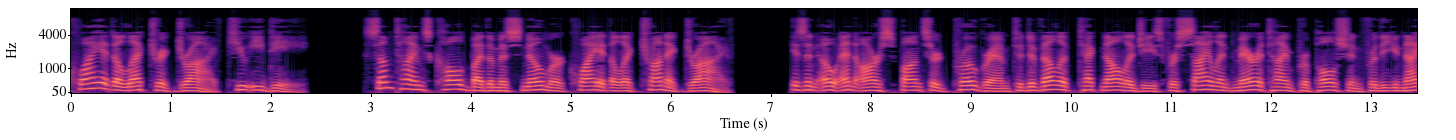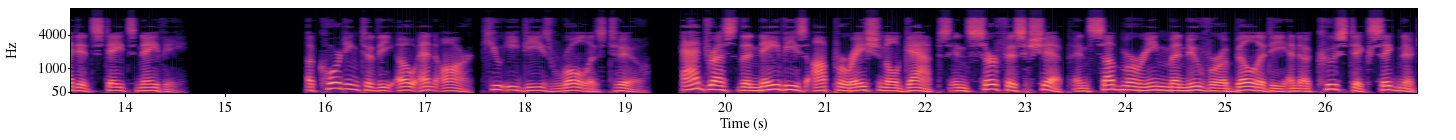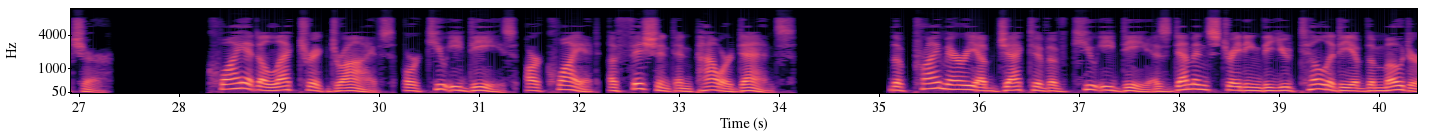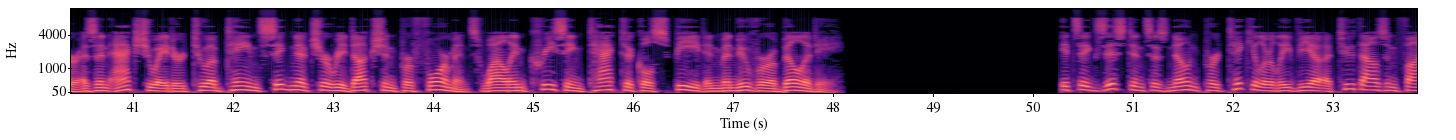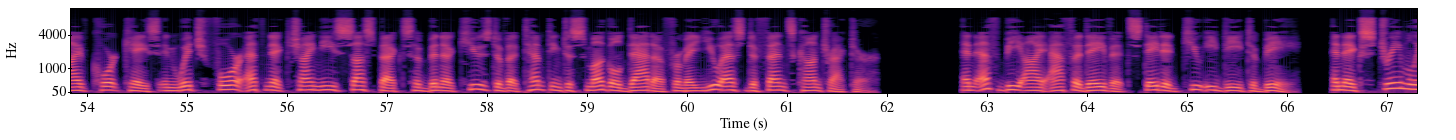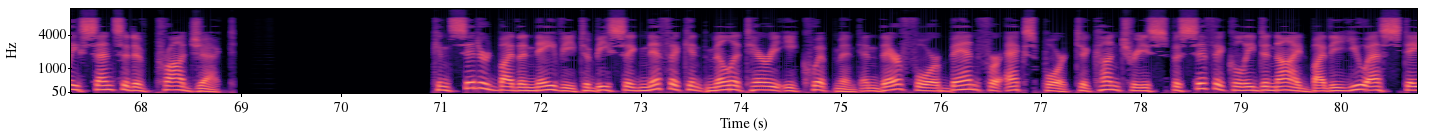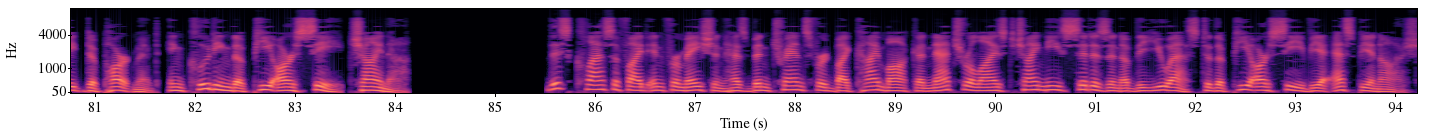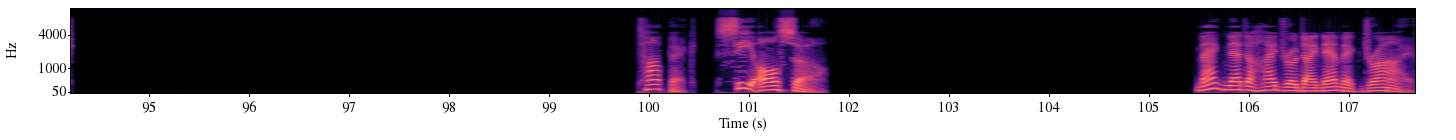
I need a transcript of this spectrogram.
Quiet Electric Drive QED, sometimes called by the misnomer Quiet Electronic Drive, is an ONR-sponsored program to develop technologies for silent maritime propulsion for the United States Navy. According to the ONR, QED's role is to address the Navy's operational gaps in surface ship and submarine maneuverability and acoustic signature. Quiet electric drives, or QEDs, are quiet, efficient and power-dense. The primary objective of QED is demonstrating the utility of the motor as an actuator to obtain signature reduction performance while increasing tactical speed and maneuverability. Its existence is known particularly via a 2005 court case in which four ethnic Chinese suspects have been accused of attempting to smuggle data from a U.S. defense contractor. An FBI affidavit stated QED to be an extremely sensitive project considered by the Navy to be significant military equipment and therefore banned for export to countries specifically denied by the U.S. State Department, including the PRC China. This classified information has been transferred by Chi Mak a naturalized Chinese citizen of the U.S. to the PRC via espionage. See also. Magnetohydrodynamic drive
